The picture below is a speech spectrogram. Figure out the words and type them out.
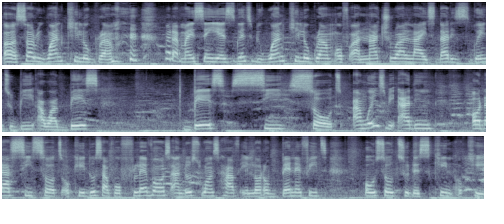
uh sorry one kilogram. What am i saying yes it's going to be one kilogram of our natural light. That is going to be our base base sea salt. I'm going to be adding other sea salts okay? Those are for flavors and those ones have a lot of benefits also to the skin okay?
